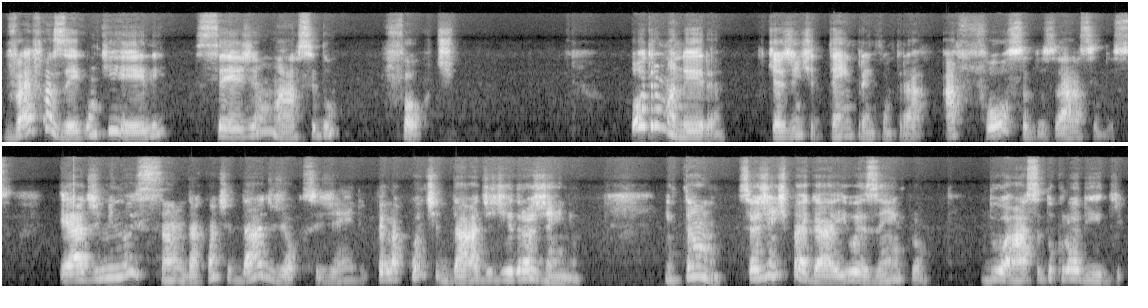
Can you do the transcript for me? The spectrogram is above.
vai fazer com que ele seja um ácido forte. Outra maneira que a gente tem para encontrar a força dos ácidos é a diminuição da quantidade de oxigênio pela quantidade de hidrogênio. Então, se a gente pegar aí o exemplo do ácido clorídrico,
